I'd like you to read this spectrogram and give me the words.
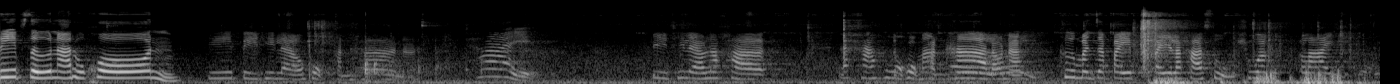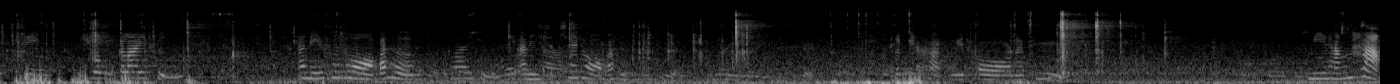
รีบซื้อนะทุกคนพี่ปีที่แล้ว6,500นะ ใช่ ปีที่แล้วราคาราคาหกมาก6,500แล้วนะ คือมันจะไปไปราคาสูงช่วงใกล้ จริง ช่วงใกล้ถึง อันนี้คือ ทอปะเธอใกล้ถึงเทศกาลอันนี้ใช่ทอปะจะมีถักมีทอนะพี่ มีทั้งถัก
